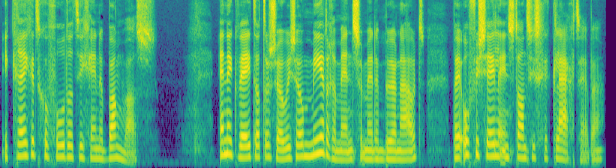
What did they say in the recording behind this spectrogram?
Ik kreeg het gevoel dat diegene bang was. En ik weet dat er sowieso meerdere mensen met een burn-out bij officiële instanties geklaagd hebben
